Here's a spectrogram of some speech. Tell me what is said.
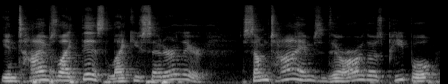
in times like this, like you said earlier, sometimes there are those people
